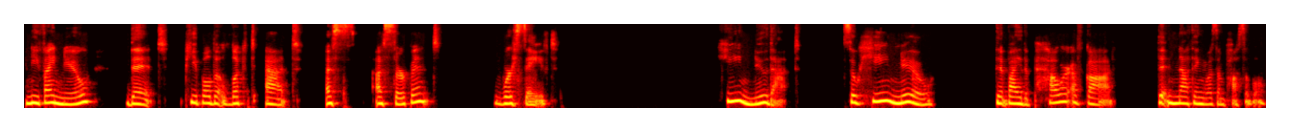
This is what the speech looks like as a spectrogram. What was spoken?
Nephi knew that people that looked at a, a serpent were saved. He knew that. So he knew that by the power of God, that nothing was impossible.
